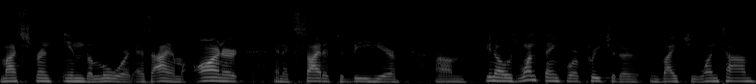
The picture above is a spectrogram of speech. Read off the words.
my strength in the Lord as I am honored and excited to be here. Um, you know, it's one thing for a preacher to invite you one time.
